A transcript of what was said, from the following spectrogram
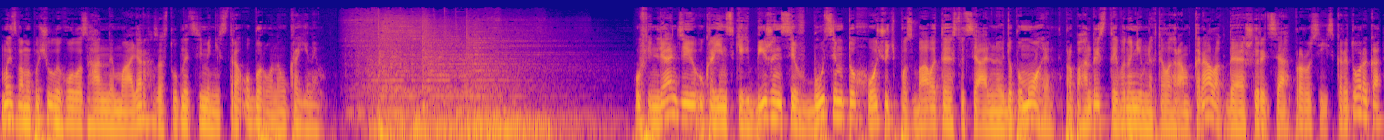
Ми з вами почули голос Ганни Маляр, заступниці міністра оборони України. У Фінляндії українських біженців буцімто хочуть позбавити соціальної допомоги. Пропагандисти в анонімних телеграм-каналах, де шириться проросійська риторика,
